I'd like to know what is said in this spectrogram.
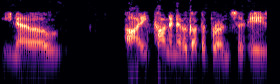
you know, I kind of never got the brunt of his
